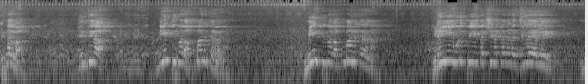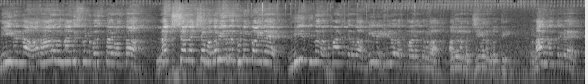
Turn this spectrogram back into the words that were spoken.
ತಿನ್ನಲ್ವಾ? ತಿಂತೀರಾ? ಮೀನ್ ತಿನ್ನೋದು ಅಪಮಾನಕರನ? ಮೀನ್ ತಿನ್ನೋದು ಅಪಮಾನಕರನ? ಇಡೀ ಉಡುಪಿ, ದಕ್ಷಿಣ ಕನ್ನಡ ಜಿಲ್ಲೆಯಲ್ಲಿ ಮೀನನ್ನ ಆಧಾರವನ್ನಾಗಿಸ್ಕೊಂಡು ಬದುಕ್ತಾ ಇರುವಂತ ಲಕ್ಷ ಲಕ್ಷ ಮದವೀರರ ಕುಟುಂಬ ಇದೆ. ಮೀನು ತಿನ್ನೋದು ಅಪಮಾನಕರವ, ಮೀನು ಹಿಡಿಯೋದು ಅಪಮಾನಕರವ. ಅದು ನಮ್ಮ ಜೀವನ ವೃತ್ತಿ. ಪ್ರಧಾನ ಮಂತ್ರಿಗಳೇ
